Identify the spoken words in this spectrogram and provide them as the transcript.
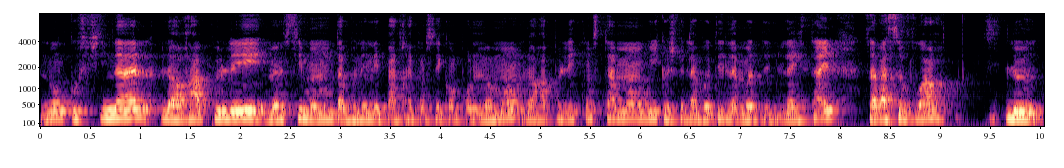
Donc au final, leur rappeler, même si mon nombre d'abonnés n'est pas très conséquent pour le moment, leur rappeler constamment, oui, que je fais de la beauté, de la mode, du lifestyle, ça va se voir. Le,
